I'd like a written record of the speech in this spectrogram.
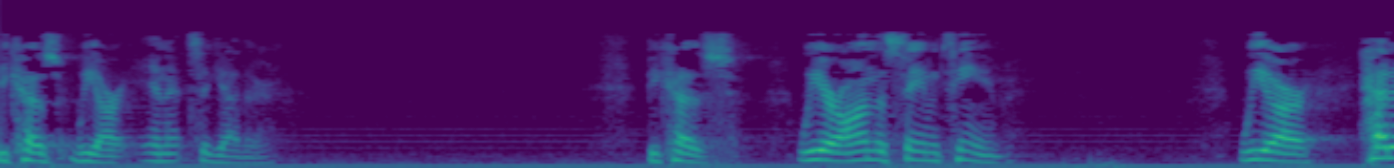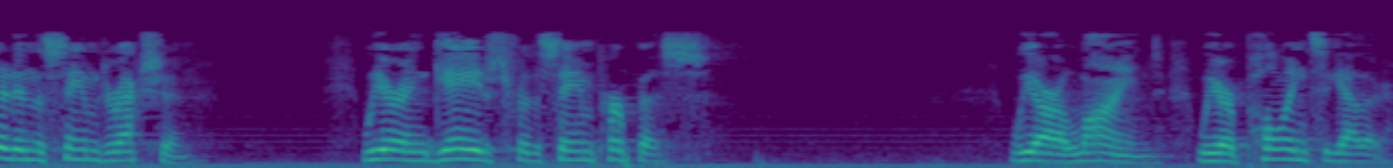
Because we are in it together. Because we are on the same team. We are headed in the same direction. We are engaged for the same purpose. We are aligned. We are pulling together.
